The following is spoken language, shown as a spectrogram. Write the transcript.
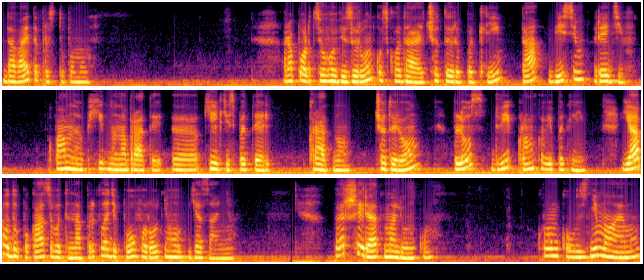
давайте приступимо. Рапорт цього візерунку складає 4 петлі та 8 рядів. Вам необхідно набрати е, кількість петель кратно 4 плюс 2 кромкові петлі. Я буду показувати на прикладі поворотнього в'язання. Перший ряд малюнку. Кромкову знімаємо,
